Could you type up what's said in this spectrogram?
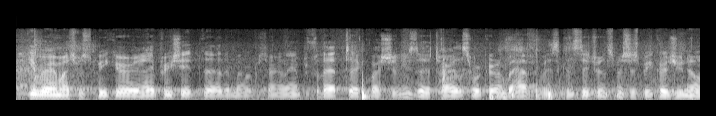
Thank you very much, Mr. Speaker, and I appreciate the, the member for Sarnia-Lambton for that uh, question. He's a tireless worker on behalf of his constituents, Mr. Speaker, as you know.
